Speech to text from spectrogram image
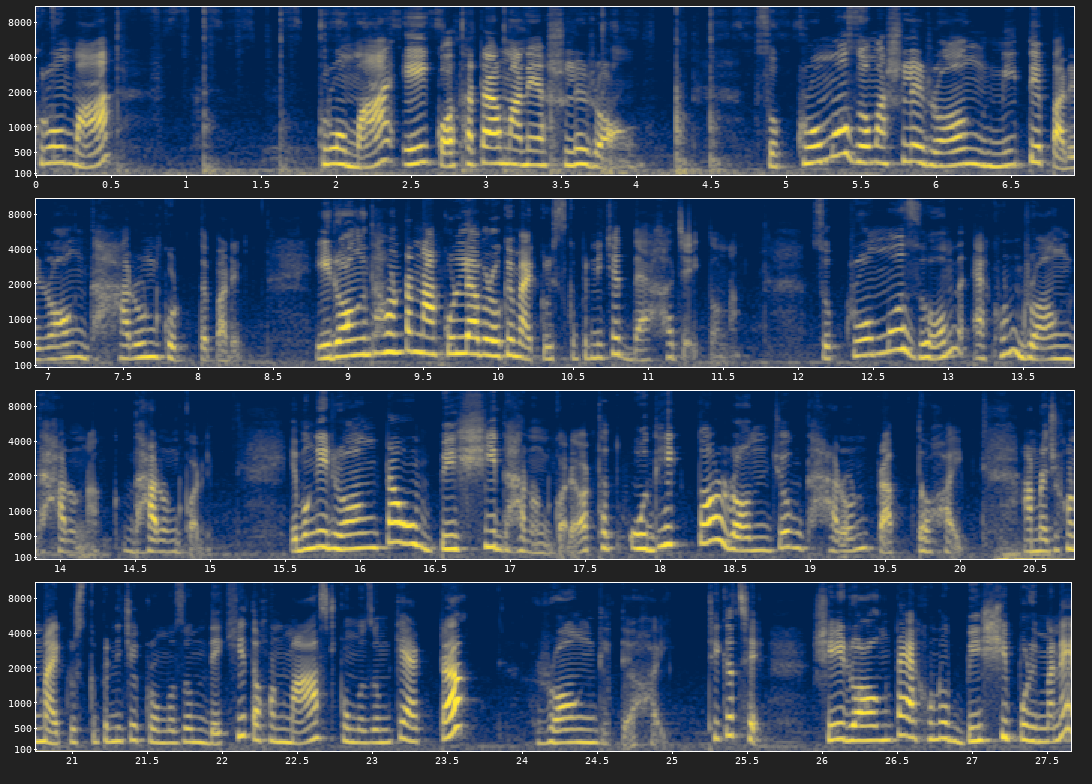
ক্রোমা ক্রোমা এই কথাটা মানে আসলে রং। সো ক্রোমোজোম আসলে রং নিতে পারে, রং ধারণ করতে পারে। এই রং ধারণটা না করলে আবার ওকে মাইক্রোস্কোপের নিচে দেখা যাইতো না। সো ক্রোমোজোম এখন রং ধারণা, ধারণ করে এবং এই রংটাও বেশি ধারণ করে, অর্থাৎ অধিকতর রঞ্জক ধারণ প্রাপ্ত হয়। আমরা যখন মাইক্রোস্কোপের নিচে ক্রোমোজোম দেখি, তখন মাস্ট ক্রোমোজোমকে একটা রং দিতে হয়। ঠিক আছে? সেই রংটা এখনও বেশি পরিমাণে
